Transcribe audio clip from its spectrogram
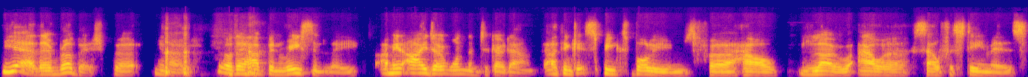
Yeah, they're rubbish, but you know, or they have been recently. I mean, I don't want them to go down. I think it speaks volumes for how low our self-esteem is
